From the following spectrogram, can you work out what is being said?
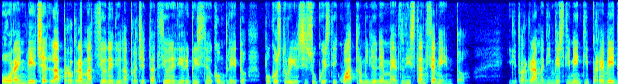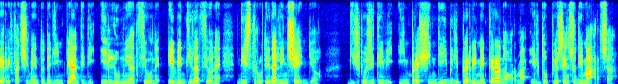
Ora invece la programmazione di una progettazione di ripristino completo può costruirsi su questi 4 milioni e mezzo di stanziamento. Il programma di investimenti prevede il rifacimento degli impianti di illuminazione e ventilazione distrutti dall'incendio, dispositivi imprescindibili per rimettere a norma il doppio senso di marcia.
